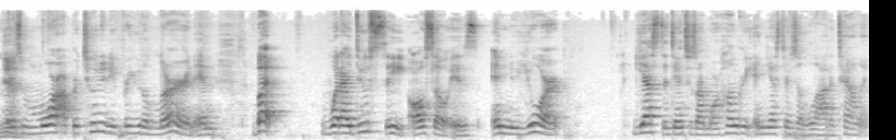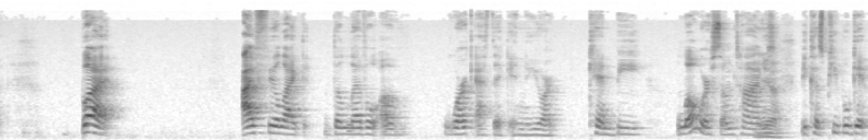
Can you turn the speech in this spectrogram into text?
Yeah. There's more opportunity for you to learn and but what I do see also is in New York, yes, the dancers are more hungry and yes, there's a lot of talent. But I feel like the level of work ethic in New York can be lower sometimes Yeah. because people get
